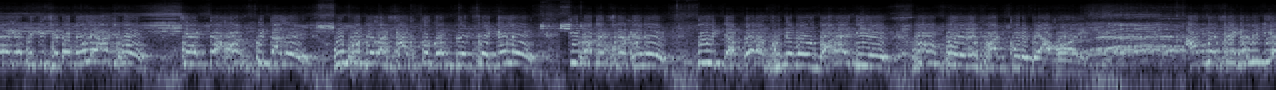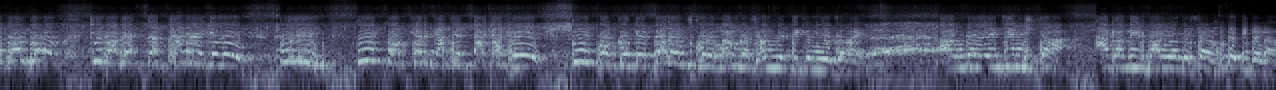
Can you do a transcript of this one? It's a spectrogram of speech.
জায়গা থেকে সেটা বলে আসব যে একটা হসপিটালে উপজেলা স্বাস্থ্য কমপ্লেক্সে গেলে কীভাবে সেখানে দুইটা প্যারাসিটামল ধরাই দিয়ে রংপুরে রেফার করে দেওয়া হয়। আমরা সেখানে গিয়ে বলব, কীভাবে একটা থানায় গেলে পুলিশ দুই পক্ষের কাছে টাকা খেয়ে দুই পক্ষকে ব্যালেন্স করে মামলা সামনের দিকে নিয়ে যায়। আমরা এই জিনিসটা আগামীর বাংলাদেশে হতে দিবে না।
